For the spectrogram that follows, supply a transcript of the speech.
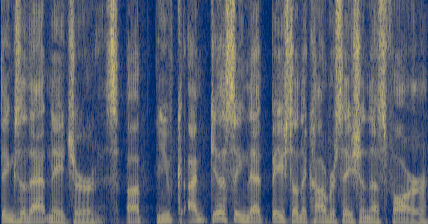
things of that nature. Yes. Uh, I'm guessing that based on the conversation thus far,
